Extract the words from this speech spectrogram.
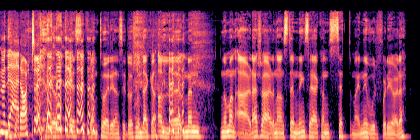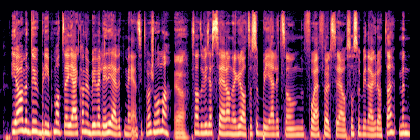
men det er rart. det å presse fram tårer i den situasjonen, det er ikke alle Men når man er der, så er det en annen stemning, så jeg kan sette meg inn i hvorfor de gjør det. Ja, men du blir på en måte Jeg kan jo bli veldig revet med i en situasjon. da Ja. Sånn at Hvis jeg ser andre gråte, så blir jeg litt sånn får jeg følelser jeg også, så begynner jeg å gråte. Men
